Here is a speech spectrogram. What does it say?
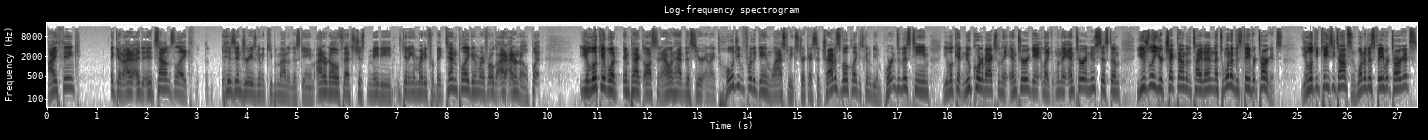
I think, again, I, I- it sounds like his injury is going to keep him out of this game. I don't know if that's just maybe getting him ready for Big Ten play, getting him ready for Oklahoma. I, I don't know. But you look at what impact Austin Allen had this year, and I told you before the game last week, Strick, I said Travis Vokolek is going to be important to this team. You look at new quarterbacks when they enter a game, like when they enter a new system, usually you're checked down to the tight end. That's one of his favorite targets. You look at Casey Thompson, one of his favorite targets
